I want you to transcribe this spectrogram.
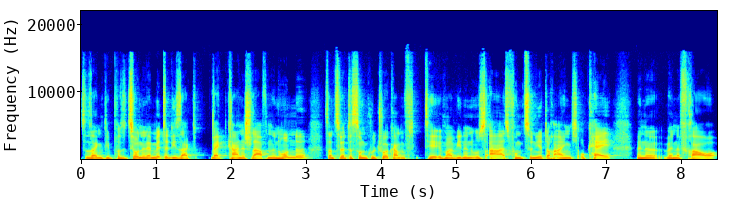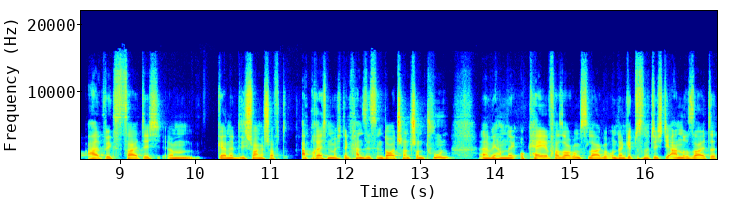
sozusagen die Position in der Mitte, die sagt, weckt keine schlafenden Hunde, sonst wird es so ein Kulturkampfthema wie in den USA. Es funktioniert doch eigentlich okay, wenn eine, wenn eine Frau halbwegs zeitig ähm, gerne die Schwangerschaft abbrechen möchte, dann kann sie es in Deutschland schon tun. Äh, wir haben eine okaye Versorgungslage und dann gibt es natürlich die andere Seite,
